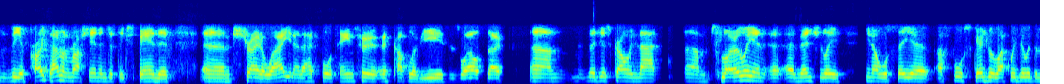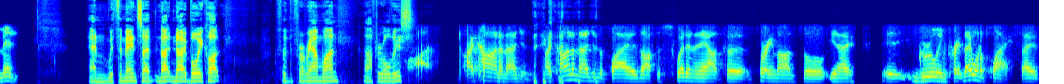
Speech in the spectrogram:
the approach. They haven't rushed in and just expanded um, straight away. You know, they had four teams for a couple of years as well. So um, they're just growing that um, slowly, and uh, eventually, you know, we'll see a, a, full schedule like we do with the men. And with the men, so no, no boycott for for round one after all this? I, I can't imagine. I can't imagine the players after sweating it out for three months or you know eh, grueling pre. They want to play. So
